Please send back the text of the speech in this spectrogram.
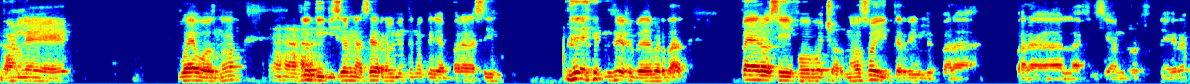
ponle huevos, ¿no? Lo que quisieron hacer, realmente no querían parar así, de verdad. Pero sí, fue bochornoso y terrible para, para la afición rojinegra.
